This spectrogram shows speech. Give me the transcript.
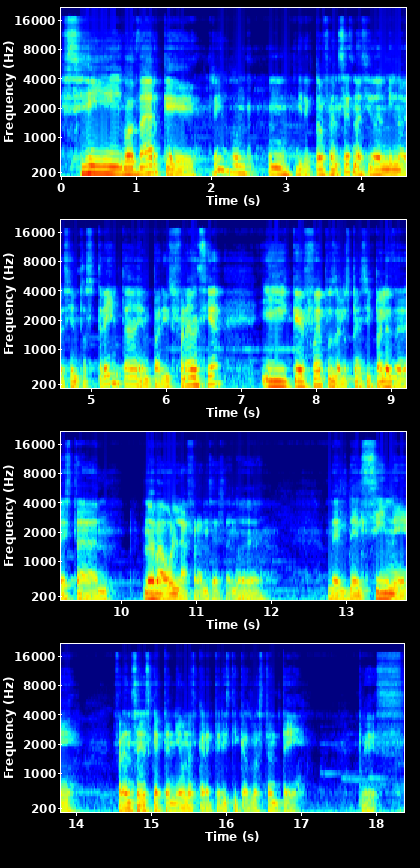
Sí, Godard, que es un, director francés nacido en 1930 en París, Francia, y que fue pues de los principales de esta nueva ola francesa, ¿no? del, del cine francés que tenía unas características bastante, pues,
